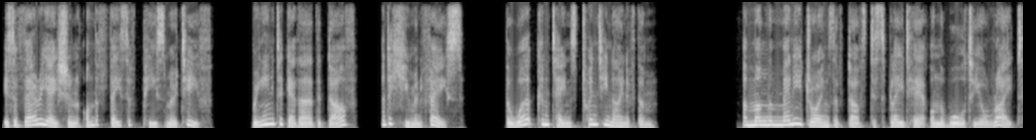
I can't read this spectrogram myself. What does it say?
is a variation on the face of peace motif, bringing together the dove and a human face. The work contains 29 of them. Among the many drawings of doves displayed here on the wall to your right,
